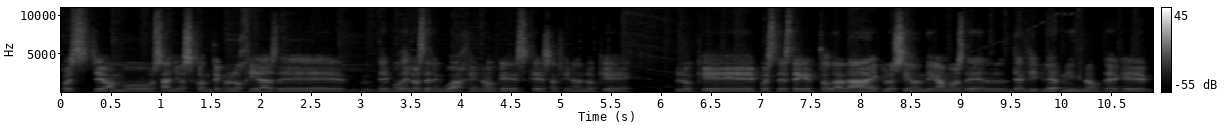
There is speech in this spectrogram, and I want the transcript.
pues llevamos años con tecnologías de, de modelos de lenguaje, ¿no? Que es, que es al final lo que, lo que, pues desde que toda la eclosión, digamos, del, del deep learning, ¿no? De que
